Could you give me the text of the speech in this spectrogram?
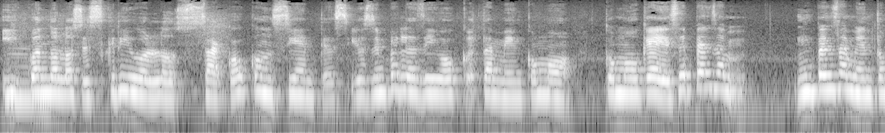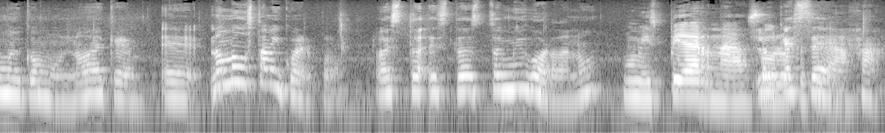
Y cuando los escribo, los saco conscientes. Yo siempre les digo también como, como que ese pensamiento, un pensamiento muy común, ¿no? De que eh, no me gusta mi cuerpo, o esto, esto, estoy muy gorda, ¿no? O mis piernas. lo, o que, sea, ajá.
